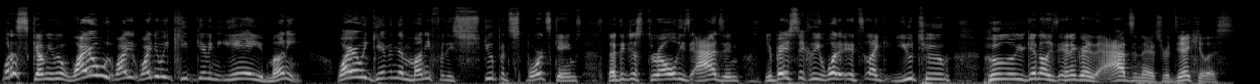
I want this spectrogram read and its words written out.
What a scummy move. Why are we why why do we keep giving EA money? Why are we giving them money for these stupid sports games that they just throw all these ads in? You're basically what it's like YouTube, Hulu, you're getting all these integrated ads in there. It's ridiculous.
